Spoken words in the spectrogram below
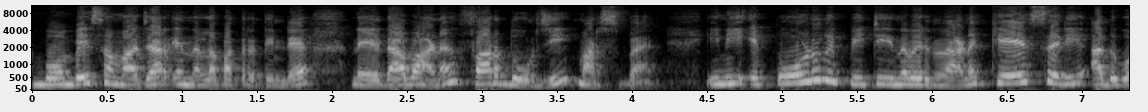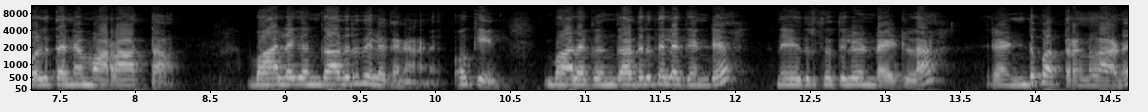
ബോംബെ സമാചാർ എന്നുള്ള പത്രത്തിന്റെ നേതാവാണ് ഫർദൂർജി മർസ്ബാൻ ഇനി എപ്പോഴും റിപ്പീറ്റ് ചെയ്യുന്ന വരുന്നതാണ് കേസരി അതുപോലെ തന്നെ മറാത്ത. ബാലഗംഗാധര തിലകനാണ്. ഓക്കെ ബാലഗംഗാധര തിലകന്റെ നേതൃത്വത്തിൽ ഉണ്ടായിട്ടുള്ള രണ്ട് പത്രങ്ങളാണ്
